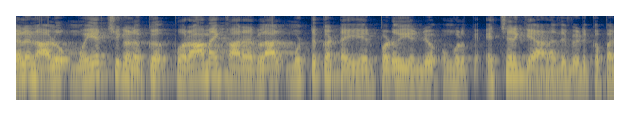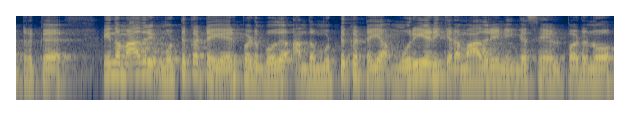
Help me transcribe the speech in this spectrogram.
ஏழு நாளும் முயற்சிகளுக்கு பொறாமைக்காரர்களால் முட்டுக்கட்டை ஏற்படும் என்று உங்களுக்கு எச்சரிக்கையானது விடுக்கப்பட்டிருக்கு. இந்த மாதிரி முட்டுக்கட்டை ஏற்படும் போது அந்த முட்டுக்கட்டையை முறியடிக்கிற மாதிரி நீங்கள் செயல்படணும்.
